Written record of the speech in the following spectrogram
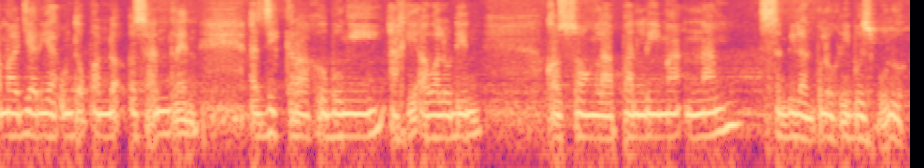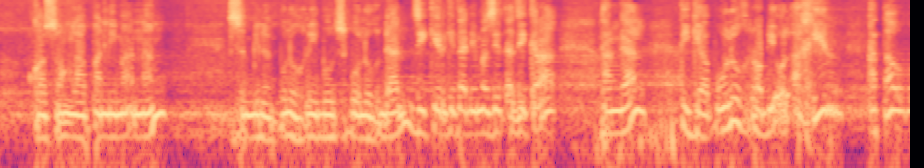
amal jariah untuk pondok pesantren Azikra hubungi Akhi Awaludin 0856 90010 0856 90 ribu 10 dan zikir kita di Masjid Azikra tanggal 30 Rabiul Akhir atau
